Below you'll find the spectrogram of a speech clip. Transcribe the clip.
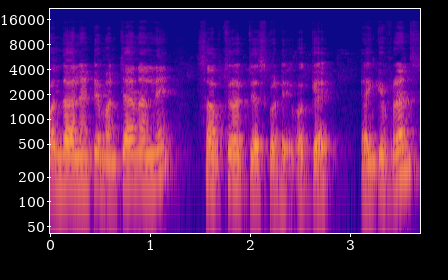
పొందాలంటే మన ఛానల్ని సబ్స్క్రైబ్ చేసుకోండి. Okay thank you friends.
